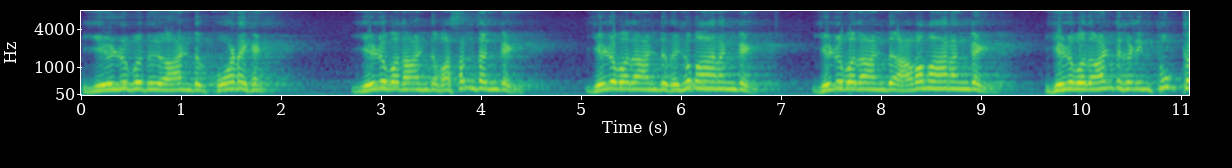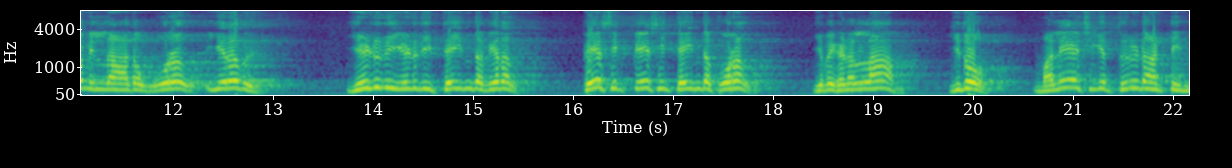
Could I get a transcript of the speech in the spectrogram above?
எழுபது ஆண்டு கோடைகள் எழுபது ஆண்டு வசந்தங்கள் எழுபது ஆண்டு வெகுமானங்கள் எழுபது ஆண்டு அவமானங்கள் எழுபது ஆண்டுகளின் தூக்கமில்லாத உறவு இரவு எழுதி எழுதி தேய்ந்த விரல் பேசி பேசி தேய்ந்த குரல் இவைகளெல்லாம் இதோ மலேசிய திருநாட்டின்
